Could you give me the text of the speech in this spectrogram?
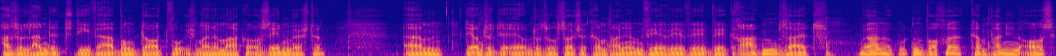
Also landet die Werbung dort, wo ich meine Marke auch sehen möchte. Ähm, der, unter, der untersucht solche Kampagnen und wir, wir, wir, wir graben seit ja, einer guten Woche Kampagnen aus,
